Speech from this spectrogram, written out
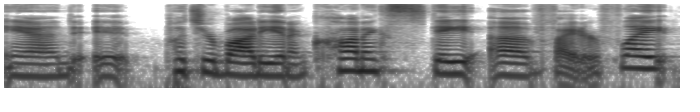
and it puts your body in a chronic state of fight or flight.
